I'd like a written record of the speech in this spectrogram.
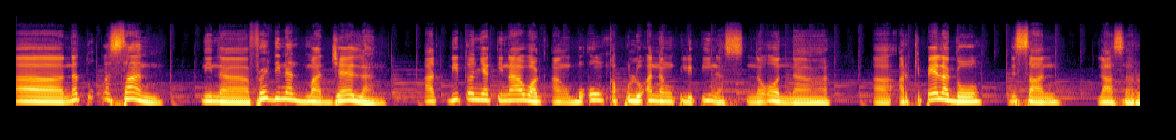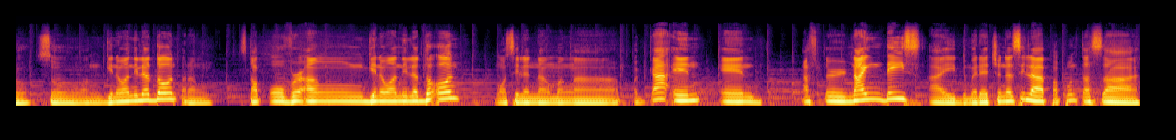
uh, natuklasan ni na Ferdinand Magellan at dito niya tinawag ang buong kapuluan ng Pilipinas noon na uh, Archipelago de San Lazaro. So ang ginawa nila doon, parang stopover ang ginawa nila doon. Kumuha sila ng mga pagkain and after 9 days ay dumiretso na sila papunta sa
